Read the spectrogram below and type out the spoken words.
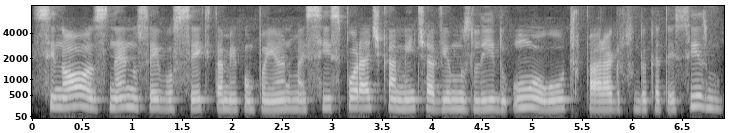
se nós, né, não sei você que está me acompanhando, mas se esporadicamente havíamos lido um ou outro parágrafo do catecismo,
